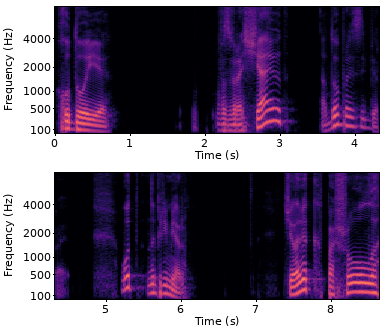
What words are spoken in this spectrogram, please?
Худое возвращают, а доброе забирают. Вот, например, человек пошел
